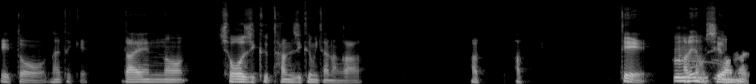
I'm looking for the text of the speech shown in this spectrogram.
えっ、と、何だっけ？楕円の長軸、短軸みたいなのがああって、あれでも違うの、はい。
